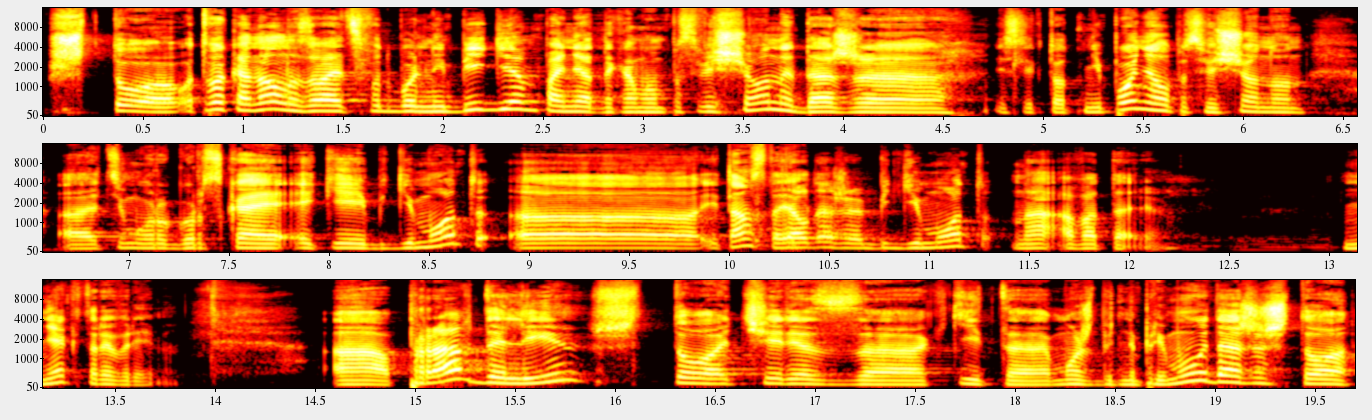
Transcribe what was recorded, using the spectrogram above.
что вот твой канал называется «Футбольный Биги», понятно, кому он посвящен, и даже, если кто-то не понял, посвящен он э, Тимуру Гурская, а.к.а. Бегемот, э, и там стоял даже Бегемот на аватаре. Некоторое время. А, правда ли, что через э, какие-то, может быть, напрямую даже, что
